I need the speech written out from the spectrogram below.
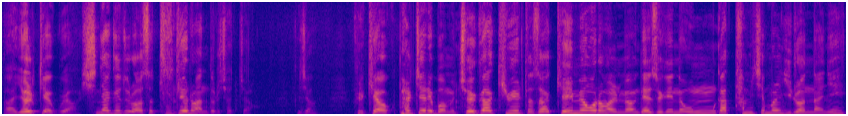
10개고요. 아, 신약에 들어와서 두 개로 만들어졌죠. 그죠? 그렇게 하고 8절에 보면 죄가 기회를 타서 계명으로 말미암아 내 속에 있는 온갖 탐심을 이루었나니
